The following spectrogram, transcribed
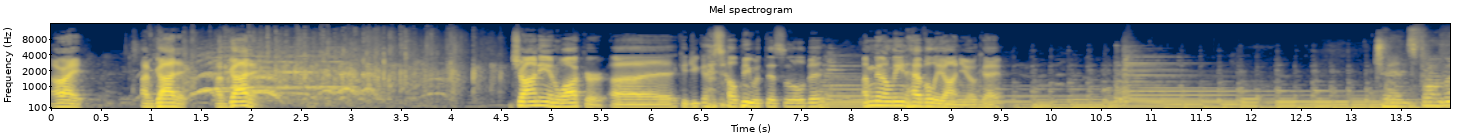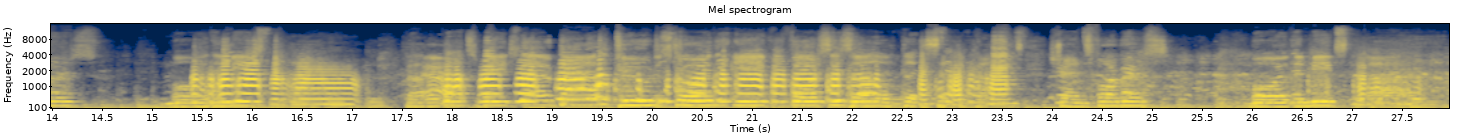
All right, I've got it. I've got it. Johnny and Walker, uh, could you guys help me with this a little bit? I'm going to lean heavily on you, okay? Transformers, more than meets the eye. Autobots wage their battle to destroy the evil forces of the Decepticons. Transformers, more than meets the eye.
